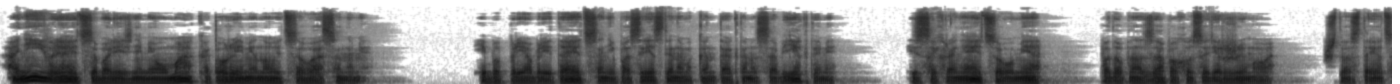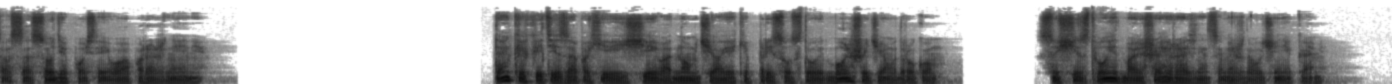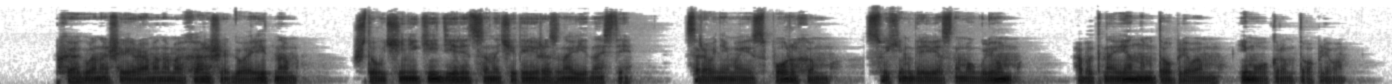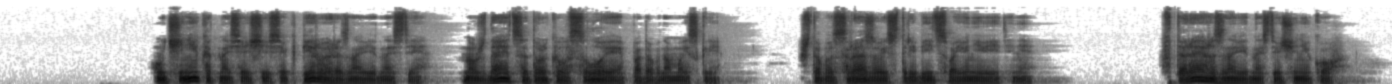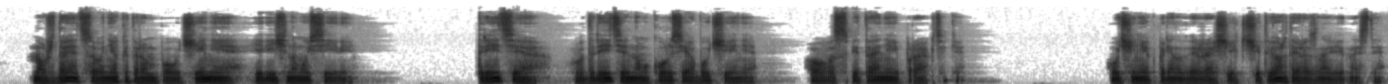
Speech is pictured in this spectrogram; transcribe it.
Они являются болезнями ума, которые именуются васанами, ибо приобретаются непосредственным контактом с объектами и сохраняются в уме подобно запаху содержимого, что остается в сосуде после его опорожнения. Так как эти запахи вещей в одном человеке присутствуют больше, чем в другом, существует большая разница между учениками. Бхагвана Шри Рамана Махарши говорит нам, что ученики делятся на четыре разновидности, сравнимые с порохом, сухим древесным углем, обыкновенным топливом и мокрым топливом. Ученик, относящийся к первой разновидности, нуждается только в слое, подобном искре, чтобы сразу истребить свое неведение. Вторая разновидность учеников нуждается в некотором поучении и личном усилии. Третья – в длительном курсе обучения, в воспитании и практике. Ученик, принадлежащий к четвертой разновидности,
